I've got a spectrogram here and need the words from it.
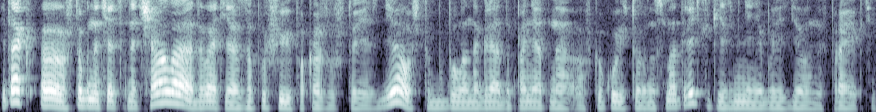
Итак, э, чтобы начать сначала, давайте я запущу и покажу, что я сделал, чтобы было наглядно понятно, в какую сторону смотреть, какие изменения были сделаны в проекте.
